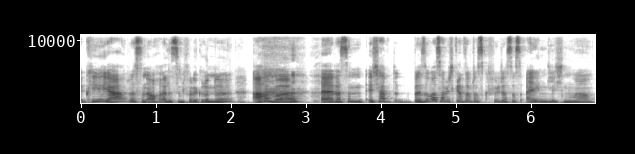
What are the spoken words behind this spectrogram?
okay, ja, das sind auch alles sinnvolle Gründe, aber äh, das sind, ich habe, bei sowas habe ich ganz oft das Gefühl, dass das eigentlich nur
